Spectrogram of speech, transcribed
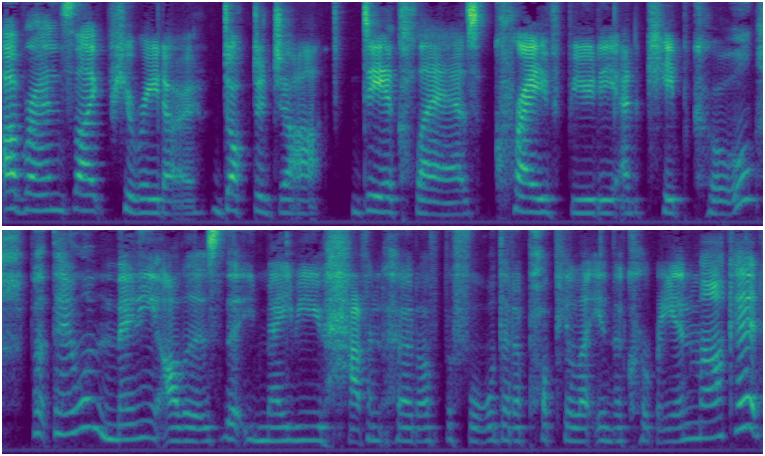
are brands like Purito, Dr. Jart, Dear Klairs, Crave Beauty, and Keep Cool. But there were many others that maybe you haven't heard of before that are popular in the Korean market.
